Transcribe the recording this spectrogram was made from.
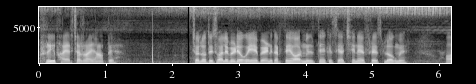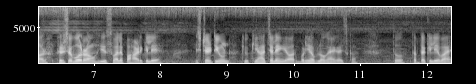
फ्री फायर चल रहा है यहाँ पे। चलो तो इस वाले वीडियो को यहीं पे एंड करते हैं और मिलते हैं किसी अच्छे नए फ्रेश ब्लॉग में। और फिर से बोल रहा हूँ, इस वाले पहाड़ के लिए स्टे ट्यून्ड क्योंकि यहाँ चलेंगे और बढ़िया ब्लॉग आएगा इसका। तो तब तक के लिए बाय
